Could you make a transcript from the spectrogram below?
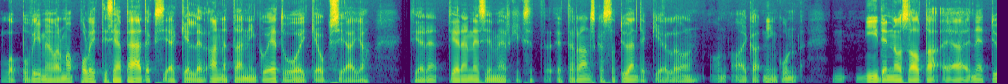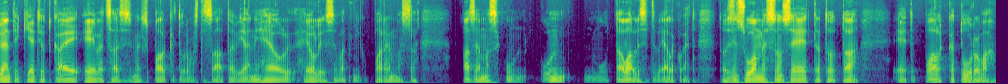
loppuviime varmaan poliittisia päätöksiä, kelle annetaan niin kuin etuoikeuksia ja tiedän, tiedän esimerkiksi, että, että Ranskassa työntekijöille on, on aika niin kuin niiden osalta ne työntekijät, jotka ei, eivät saisi esimerkiksi palkkaturvasta saatavia, niin he, oli, he olisivat niin kuin paremmassa asemassa kuin, kuin muut tavalliset velkojat. Tosin Suomessa on se, että tota, että palkkaturva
